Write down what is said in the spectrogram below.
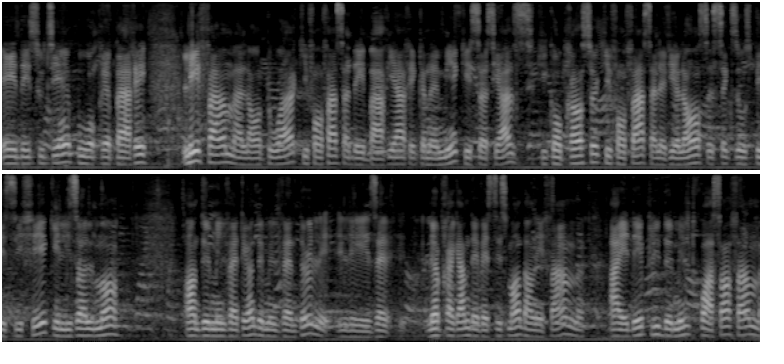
et des soutiens pour préparer les femmes à l'emploi qui font face à des barrières économiques et sociales, qui comprend ceux qui font face à la violence sexospécifique et l'isolement. En 2021-2022, le programme d'investissement dans les femmes a aidé plus de 1300 femmes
